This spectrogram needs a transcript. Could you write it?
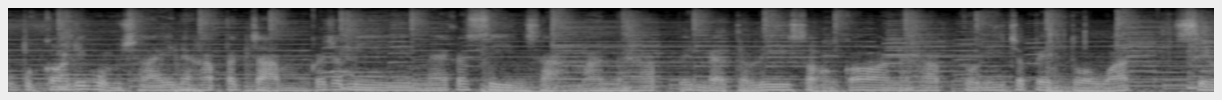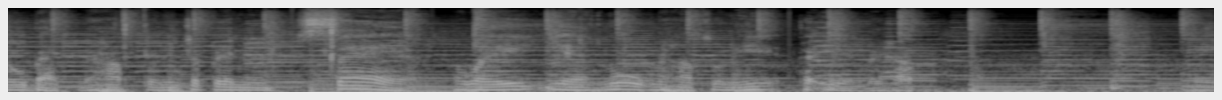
อุปกรณ์ที่ผมใช้นะครับ ประจำก็จะมีแมกกาซีน3อันนะครับ เป็นแบตเตอรี่ 2 ก้อนนะครับ ตัวนี้จะเป็นตัววัดเซลล์แบตนะครับ ตัวนี้จะเป็นแส้เอาไว้แยงลูกนะครับ ตัวนี้พระเอกเลยครับนี่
